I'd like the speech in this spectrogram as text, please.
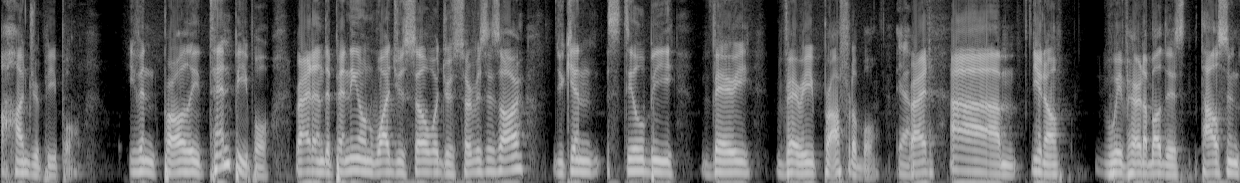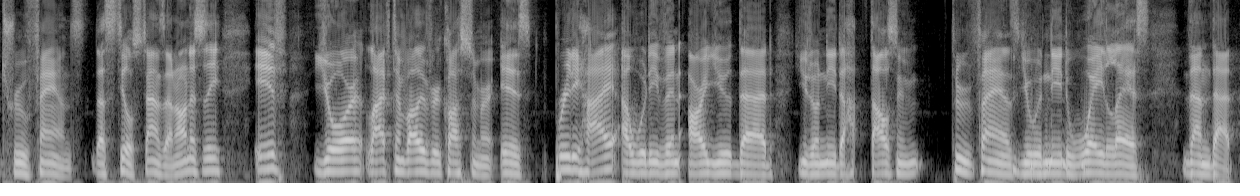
100 people, even probably 10 people, right? And depending on what you sell, what your services are, you can still be very, very profitable. Yeah. Right. Um, you know, we've heard about this thousand true fans that still stands. And honestly, if your lifetime value of your customer is pretty high, I would even argue that you don't need a thousand true fans. You would need way less than that.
